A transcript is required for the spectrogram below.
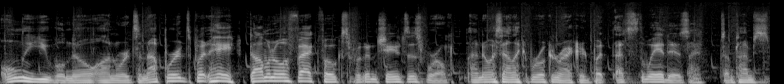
Only you will know onwards and upwards. But hey, domino effect, folks, if we're going to change this world. I know I sound like a broken record, but that's the way it is. I, sometimes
